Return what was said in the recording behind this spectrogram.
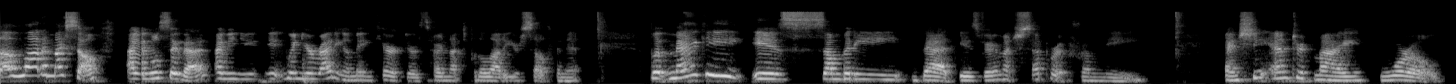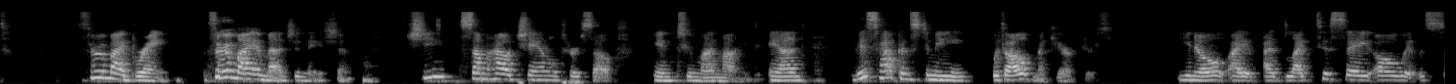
a lot of myself. I will say that. I mean, you, it, when you're writing a main character, it's hard not to put a lot of yourself in it. But Maggie is somebody that is very much separate from me. And she entered my world through my brain, through my imagination. She somehow channeled herself into my mind. And this happens to me with all of my characters. You know, I, I'd like to say, oh, it was,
